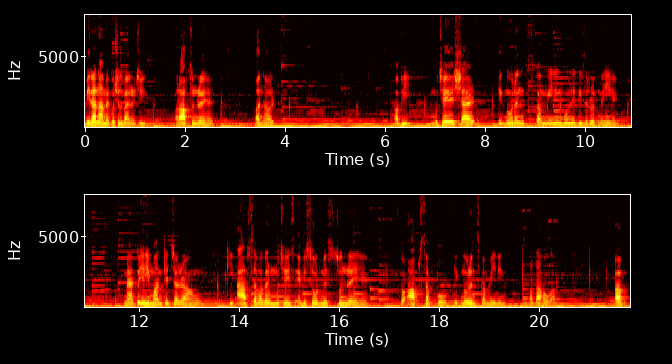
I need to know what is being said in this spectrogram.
मेरा नाम है कुशल बैनर्जी, और आप सुन रहे हैं अनहर्ड अभी मुझे शायद इग्नोरेंस का मीनिंग बोलने की ज़रूरत नहीं है। मैं तो यही मान के चल रहा हूँ कि आप सब अगर मुझे इस एपिसोड में सुन रहे हैं तो आप सबको इग्नोरेंस का मीनिंग पता होगा। अब,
